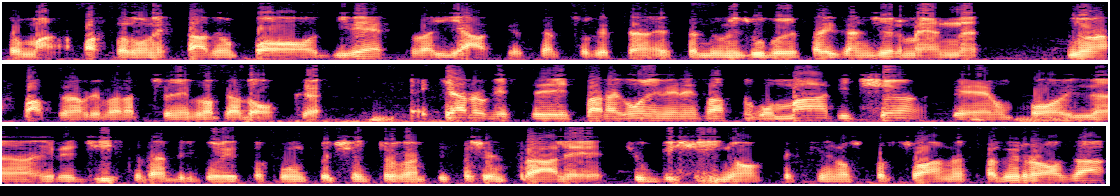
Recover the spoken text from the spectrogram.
Insomma ha passato un'estate un po' diversa dagli altri nel senso che essendo un esubero del Paris Saint Germain non ha fatto una preparazione proprio ad hoc. È chiaro che se il paragone viene fatto con Matic, che è un po' il, il regista, tra virgolette, comunque il centrocampista centrale più vicino, fino allo scorso anno è stato il Rosa,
